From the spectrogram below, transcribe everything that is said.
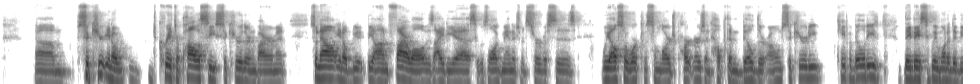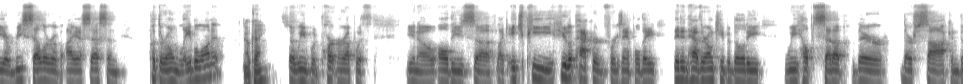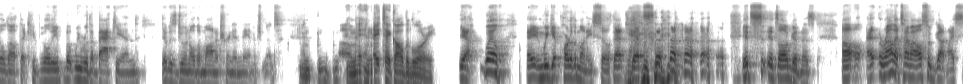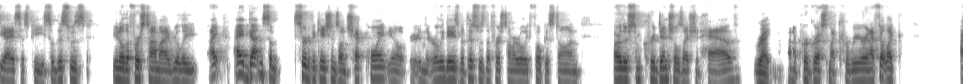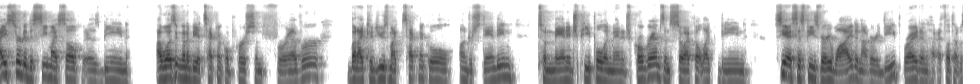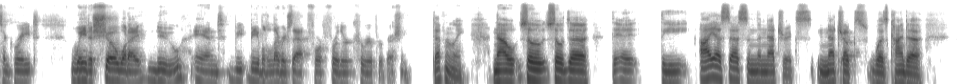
um, secure, you know, create their policy, secure their environment. So now, you know, beyond firewall, it was IDS, it was log management services, we also worked with some large partners and helped them build their own security capabilities. They basically wanted to be a reseller of ISS and put their own label on it. Okay. So we would partner up with, you know, all these uh, like HP, Hewlett Packard, for example. They they didn't have their own capability. We helped set up their their SOC and build out that capability, but we were the back end that was doing all the monitoring and management. And and, um, they, and they take all the glory. Yeah, well, and we get part of the money, so that that's it's it's all goodness. Uh, around that time, I also got my CISSP. So this was, you know, the first time I really I I had gotten some certifications on Checkpoint, you know, er, in the early days, but this was the first time I really focused on are there some credentials I should have, right? Kind of progress my career, and I felt like I started to see myself as being I wasn't going to be a technical person forever, but I could use my technical understanding to manage people and manage programs. And so I felt like being CISSP is very wide and not very deep, right? And I thought that was a great way to show what I knew and be, be able to leverage that for further career progression. Definitely. Now, so so the the the ISS and the Netrex, Netrex yep. was kind of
